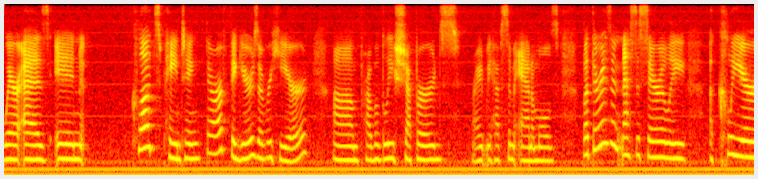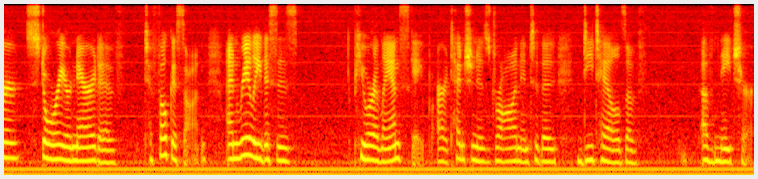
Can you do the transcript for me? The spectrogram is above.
Whereas in Claude's painting, there are figures over here, um, probably shepherds, right? We have some animals, but there isn't necessarily a clear story or narrative to focus on. And really, this is pure landscape. Our attention is drawn into the details of of nature,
